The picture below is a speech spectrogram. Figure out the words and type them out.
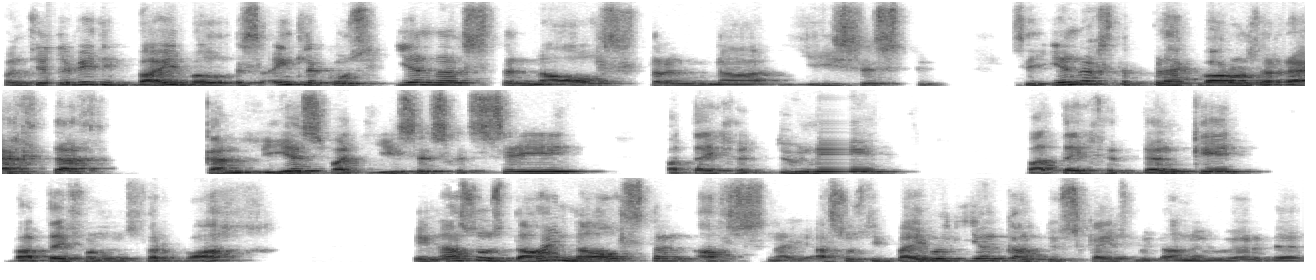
Want julle weet die Bybel is eintlik ons enigste naalstring na Jesus toe. Dis die enigste plek waar ons regtig kan lees wat Jesus gesê het, wat hy gedoen het, wat hy gedink het, wat hy van ons verwag. En as ons daai naalstring afsny, as ons die Bybel eenkant toe skuif met ander woorde,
